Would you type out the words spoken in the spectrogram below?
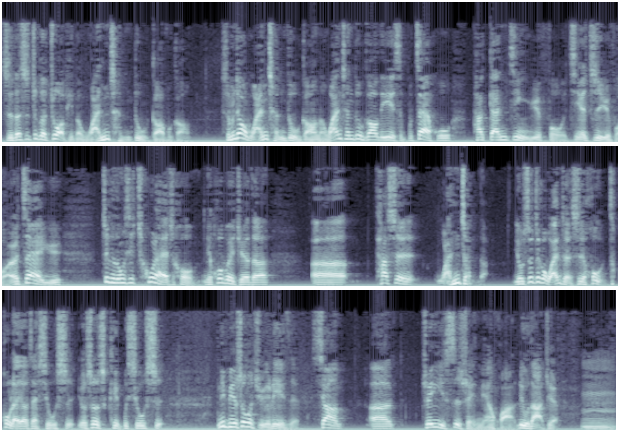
指的是这个作品的完成度高不高？什么叫完成度高呢？完成度高的意思不在乎它干净与否、节制与否，而在于这个东西出来之后，你会不会觉得呃它是完整的？有时候这个完整是后后来要再修饰，有时候是可以不修饰。你比如说我举个例子，像呃《追忆似水年华》六大卷。嗯，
